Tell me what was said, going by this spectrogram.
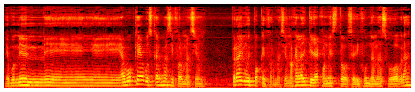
me, me, aboqué a buscar más información, pero hay muy poca información. Ojalá que ya con esto se difunda más su obra,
